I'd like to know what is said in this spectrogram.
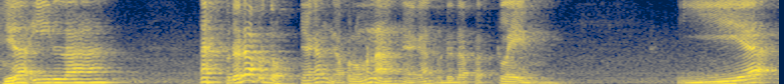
Ya ilah. Nah, udah dapet tuh, ya kan? Nggak perlu menang, ya kan? Udah dapet claim. Iya,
